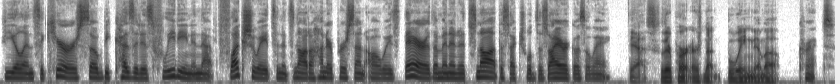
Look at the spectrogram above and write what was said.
feel insecure. So because it is fleeting and that fluctuates and it's not 100% always there, the minute it's not, the sexual desire goes away. Yes, so their partner's not buoying them up. Correct.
